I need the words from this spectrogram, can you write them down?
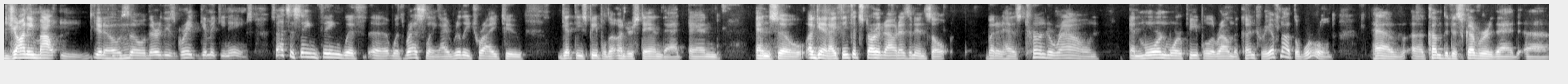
Johnny Mountain, you know. Mhm. So there are these great gimmicky names. So that's the same thing with uh, with wrestling. I really try to get these people to understand that, and and so again, I think it started out as an insult, but it has turned around, and more and more people around the country, if not the world, have uh, come to discover that uh,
